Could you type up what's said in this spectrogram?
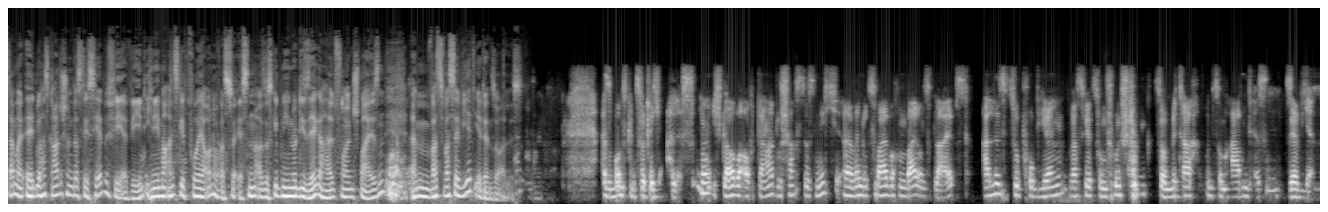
Sag mal, du hast gerade schon das Dessertbuffet erwähnt. Ich nehme an, es gibt vorher auch noch was zu essen. Also es gibt nicht nur die sehr gehaltvollen Speisen. Ähm, was, was serviert ihr denn so alles? Also bei uns gibt es wirklich alles. Ne? Ich glaube auch da, du schaffst es nicht, äh, wenn du zwei Wochen bei uns bleibst, alles zu probieren, was wir zum Frühstück, zum Mittag und zum Abendessen servieren.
